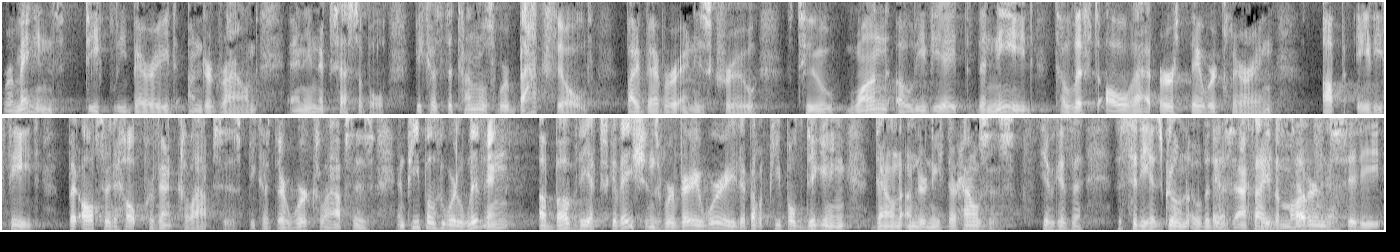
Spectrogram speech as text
remains deeply buried underground and inaccessible because the tunnels were backfilled by Weber and his crew to one, alleviate the need to lift all that earth they were clearing up 80 feet, but also to help prevent collapses because there were collapses and people who were living above the excavations we're very worried about people digging down underneath their houses. Yeah, because the, the city has grown over the exactly. the itself, modern yeah. city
